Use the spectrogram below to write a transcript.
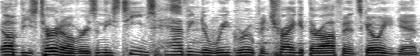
of these turnovers and these teams having to regroup and try and get their offense going again.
